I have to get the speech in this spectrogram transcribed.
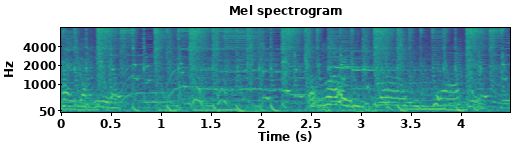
Kijk dat hier. Oh my god, gratis.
